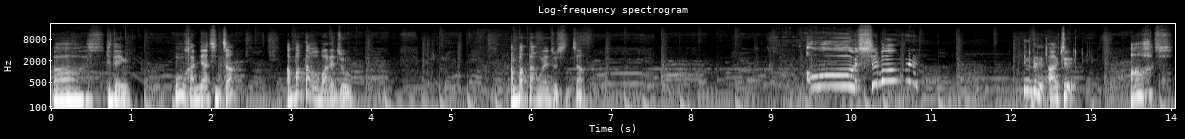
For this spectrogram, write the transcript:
아 기댕 보고 갔냐 진짜? 안 봤다고 말해줘 안 봤다고 해줘 진짜 오 씨발 힘들 아저아 씨.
